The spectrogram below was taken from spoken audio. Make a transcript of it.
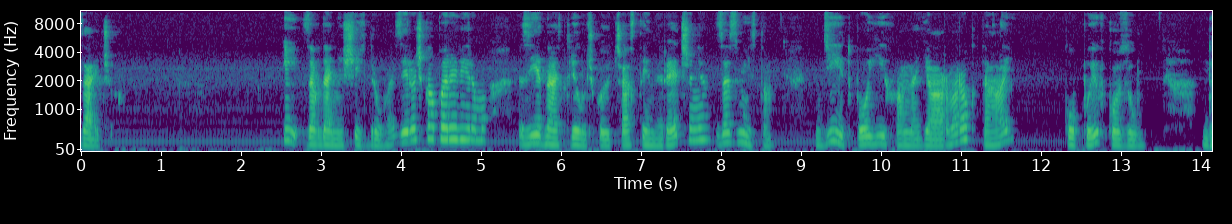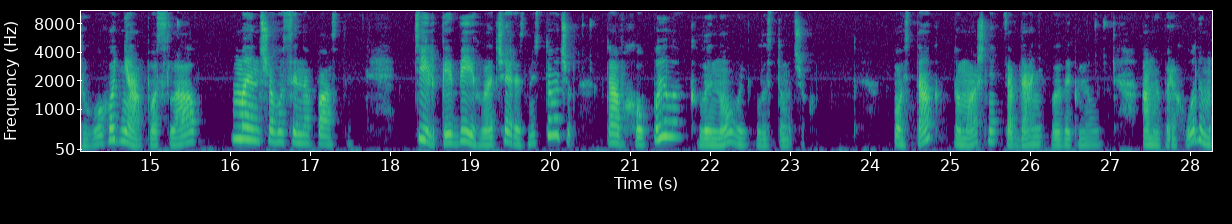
зайчик. І завдання 6 друга зірочка перевіримо. З'єднай стрілочкою частини речення за змістом. Дід поїхав на ярмарок та й купив козу. Другого дня послав меншого сина пасти. Тільки бігла через місточок та вхопила клиновий листочок. Ось так домашнє завдання ви виконали. А ми переходимо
